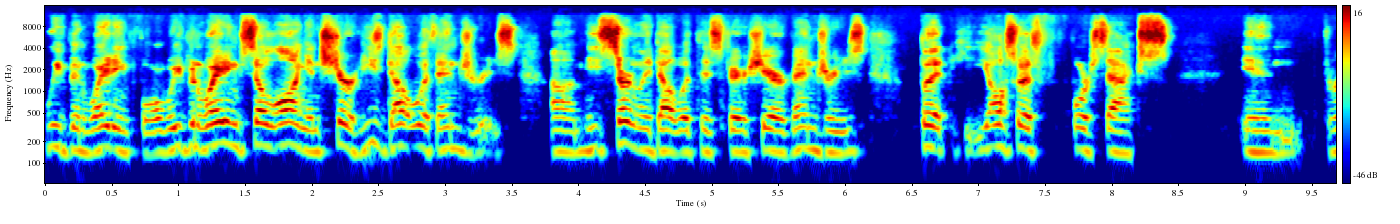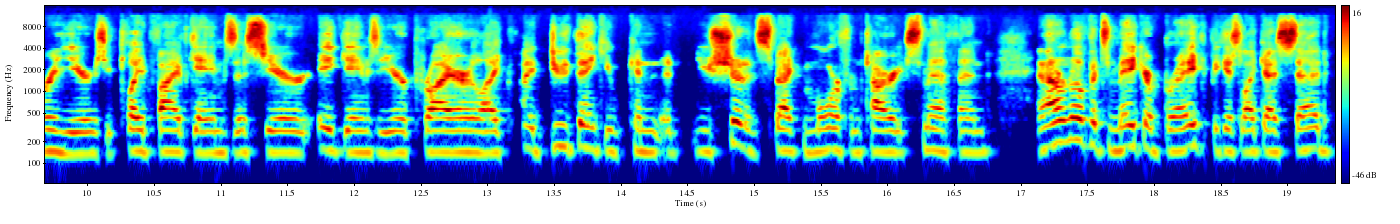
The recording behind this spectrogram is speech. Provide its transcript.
we've been waiting for. We've been waiting so long, and sure, he's dealt with injuries. Um, he's certainly dealt with his fair share of injuries, but he also has four sacks in three years. He played five games this year, eight games a year prior. Like I do think you can, you should expect more from Tyreke Smith, and and I don't know if it's make or break because, like I said,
